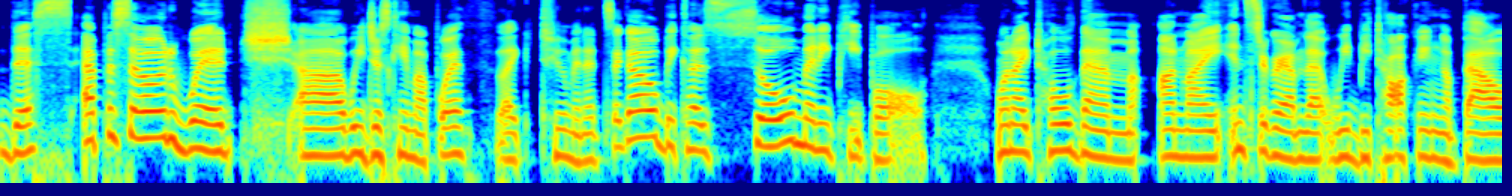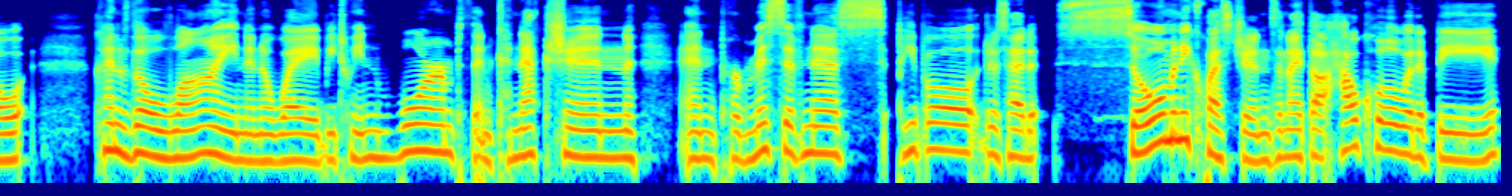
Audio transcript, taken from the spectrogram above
this episode, which uh, we just came up with like two minutes ago, because so many people, when I told them on my Instagram that we'd be talking about kind of the line in a way between warmth and connection and permissiveness. People just had so many questions. And I thought, how cool would it be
